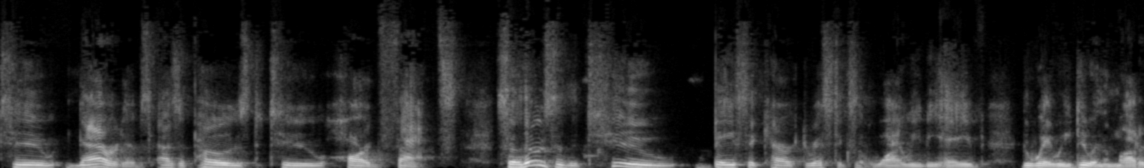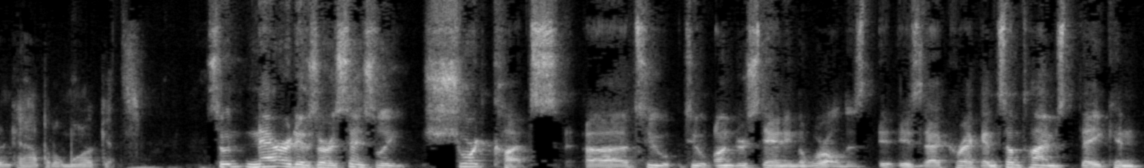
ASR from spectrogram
to narratives as opposed to hard facts. So those are the two basic characteristics of why we behave the way we do in the modern capital markets. So narratives are essentially shortcuts uh, to to understanding the world. Is is that correct? And sometimes they can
